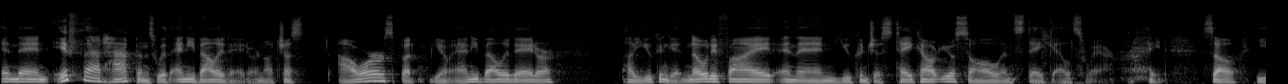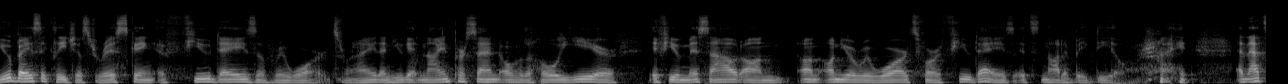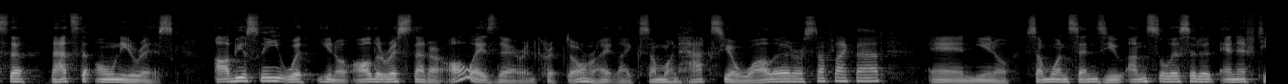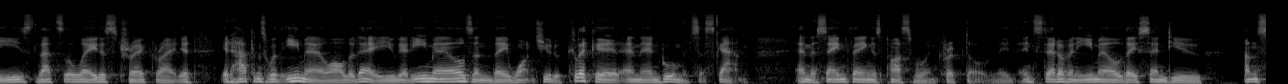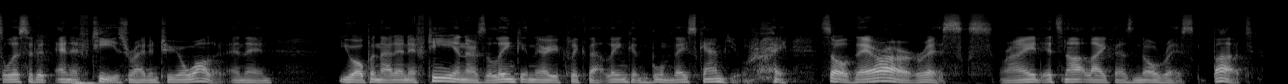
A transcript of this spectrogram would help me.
And then if that happens with any validator, not just ours, but you know any validator, uh, you can get notified and then you can just take out your sol and stake elsewhere, right? So you basically just risking a few days of rewards, right? And you get 9% over the whole year. If you miss out on, on, on your rewards for a few days, it's not a big deal, right? And that's the, that's the only risk. Obviously, with you know all the risks that are always there in crypto, right? Like someone hacks your wallet or stuff like that, and you know someone sends you unsolicited nfts that's the latest trick right it it happens with email all the day you get emails and they want you to click it and then boom it's a scam and the same thing is possible in crypto. Instead of an email they send you unsolicited nfts right into your wallet. And then you open that nft and there's a link in there. You click that link and boom they scam you right? So there are risks right? It's not like there's no risk but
